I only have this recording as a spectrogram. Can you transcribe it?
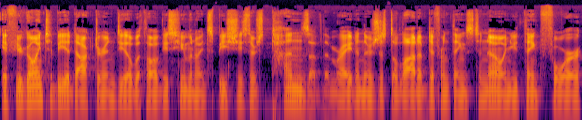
if you're going to be a doctor and deal with all these humanoid species, there's tons of them, right? And there's just a lot of different things to know. And you'd think for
